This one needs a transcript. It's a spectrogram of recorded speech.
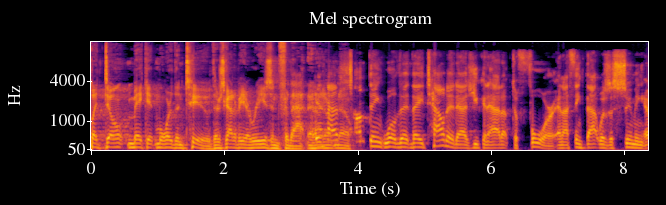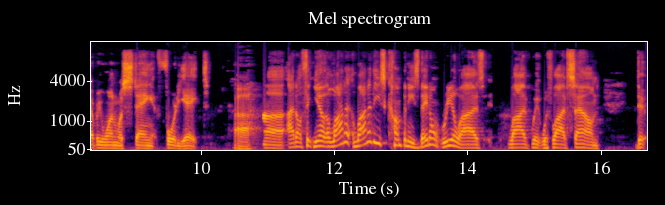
but don't make it more than two. There's got to be a reason for that, and it I don't know. Something well, they, they touted as you can add up to four, and I think that was assuming everyone was staying at 48. Uh, uh, I don't think you know a lot of a lot of these companies they don't realize live with, with live sound that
